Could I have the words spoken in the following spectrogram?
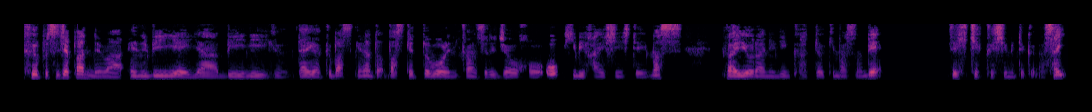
フープスジャパンでは NBA や B リーグ、大学バスケなどバスケットボールに関する情報を日々配信しています。概要欄にリンク貼っておきますので、ぜひチェックしてみてください。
